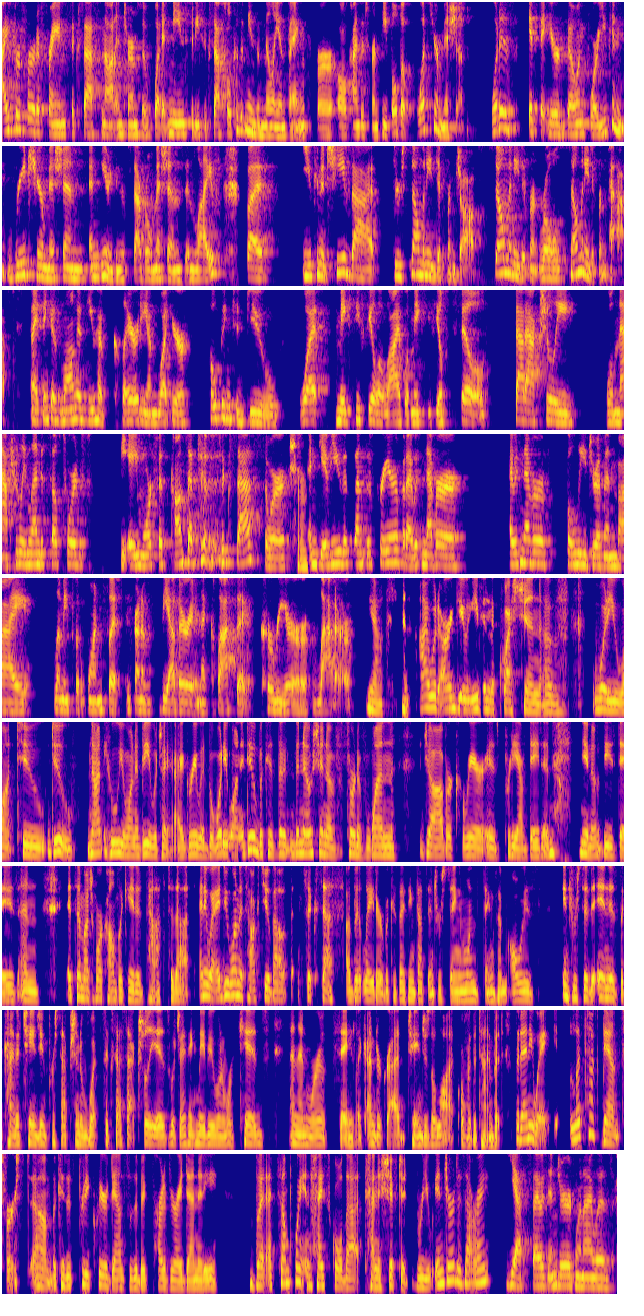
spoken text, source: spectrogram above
I prefer to frame success not in terms of what it means to be successful, because it means a million things for all kinds of different people, but what's your mission? What is it that you're going for? You can reach your mission, and you know, you can have several missions in life, but you can achieve that through so many different jobs, so many different roles, so many different paths. And I think as long as you have clarity on what you're hoping to do, what makes you feel alive, what makes you feel fulfilled, that actually will naturally lend itself towards the amorphous concept of success or sure. and give you the sense of career. But I was never I was never fully driven by let me put one foot in front of the other in a classic career ladder. Yeah. And I would argue even the question of what do you want to do, not who you want to be, which I, I, agree with, but what do you want to do? Because the, the notion of sort of one job or career is pretty outdated, you know, these days. And it's a much more complicated path to that. Anyway, I do want to talk to you about success a bit later because I think that's interesting. And one of the things I'm always interested in is the kind of changing perception of what success actually is, which I think maybe when we're kids and then we're say like undergrad changes a lot over the time. But but anyway, let's talk dance first um, because it's pretty clear dance was a big part of your identity. But at some point in high school, that kind of shifted. Were you injured? Is that right? Yes, I was injured when I was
